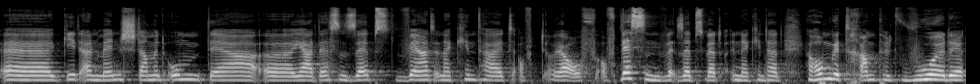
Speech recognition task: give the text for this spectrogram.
äh, geht ein Mensch damit um, der äh, ja dessen Selbstwert in der Kindheit auf ja auf, auf dessen Selbstwert in der Kindheit herumgetrampelt wurde?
